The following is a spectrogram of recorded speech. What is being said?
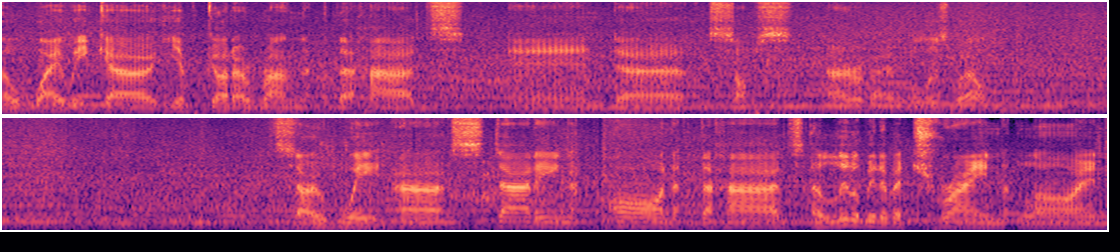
away we go. You've got to run the hards and uh, softs are available as well. So we are starting on the hards, a little bit of a train line.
